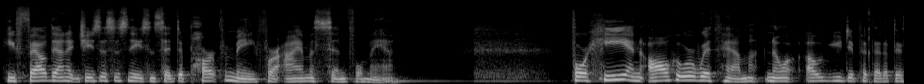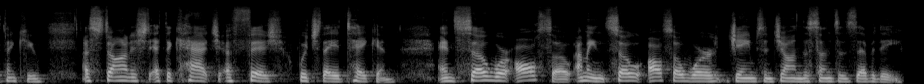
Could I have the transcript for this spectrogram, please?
he fell down at Jesus' knees and said, Depart from me, for I am a sinful man. For he and all who were with him, no, oh, you did put that up there, thank you, astonished at the catch of fish which they had taken. And so were also, I mean, so also were James and John, the sons of Zebedee,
